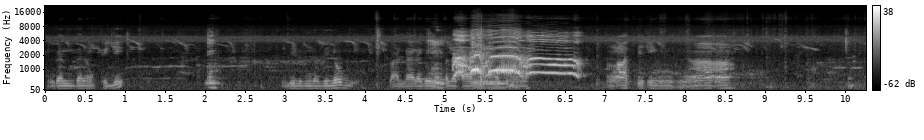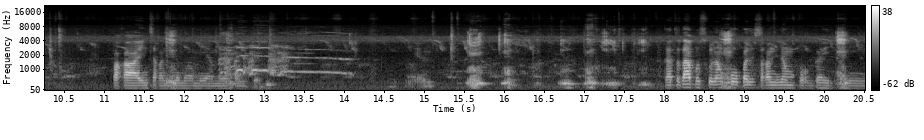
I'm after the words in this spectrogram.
Ang ganda ng pigi. Bilog na bilog. Palalagay na pala tayo ang ating ah, pakain sa kanila mamaya maya konti. Katatapos ko lang po pala sa kanilang purgahin kanina.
